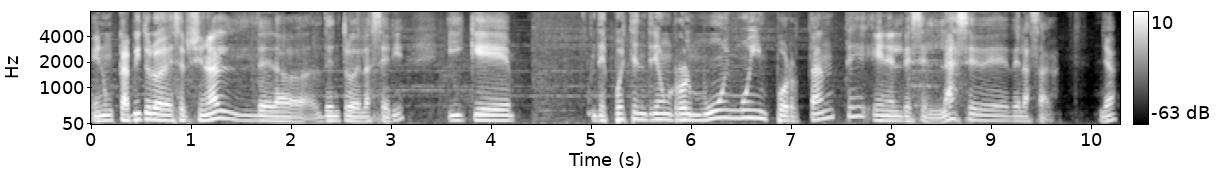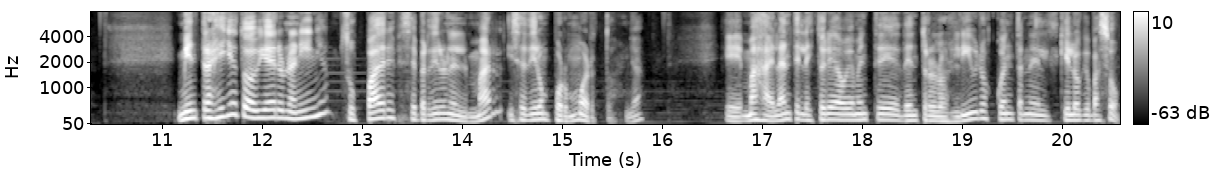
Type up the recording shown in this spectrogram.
En un capítulo excepcional dentro de la serie y que después tendría un rol muy, muy importante en el desenlace de, de la saga, ¿ya? Mientras ella todavía era una niña, sus padres se perdieron en el mar y se dieron por muertos, ¿ya? Eh, más adelante en la historia, obviamente, dentro de los libros cuentan el, qué es lo que pasó,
